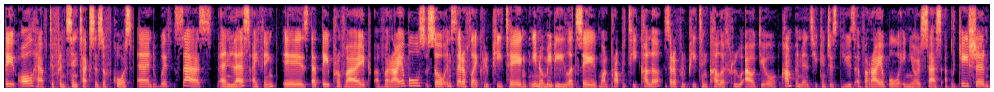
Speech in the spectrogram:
they all have different syntaxes, of course. And with Sass and less, I think, is that they provide uh, variables. So instead of like repeating, you know, maybe let's say one property color, instead of repeating color throughout your components, you can just use a variable in your Sass application.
